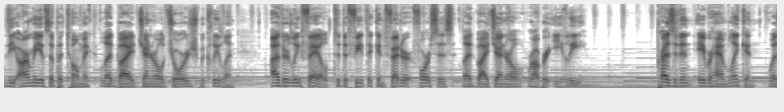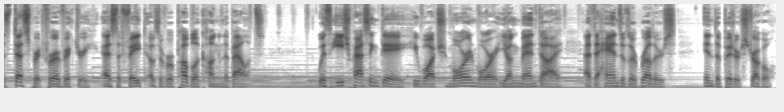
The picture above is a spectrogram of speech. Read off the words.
the Army of the Potomac, led by General George McClellan, utterly failed to defeat the Confederate forces led by General Robert E. Lee. President Abraham Lincoln was desperate for a victory as the fate of the Republic hung in the balance. With each passing day, he watched more and more young men die at the hands of their brothers in the bitter struggle.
